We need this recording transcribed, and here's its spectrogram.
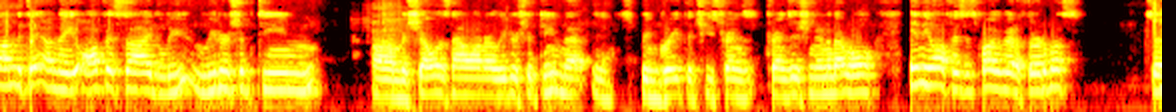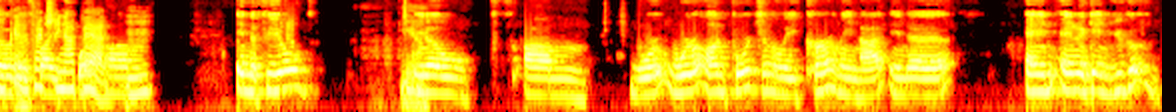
on the ta- on the office side, le- leadership team. Uh, Michelle is now on our leadership team. That it's been great that she's trans- transitioned into that role. In the office, it's probably about a third of us. So okay, that's actually not bad. um, Mhm. In the field, Yeah. you know, um, we're we're unfortunately currently not in a. And and again, you go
